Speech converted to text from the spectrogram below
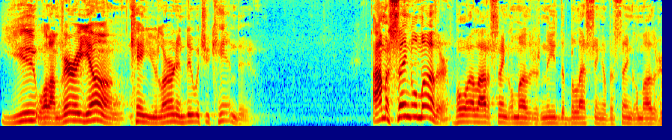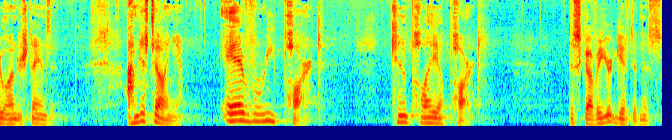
You, well, I'm very young. Can you learn and do what you can do? I'm a single mother. Boy, a lot of single mothers need the blessing of a single mother who understands it. I'm just telling you, every part can play a part. Discover your giftedness,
